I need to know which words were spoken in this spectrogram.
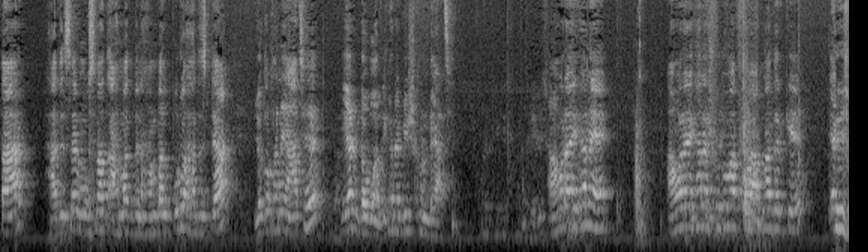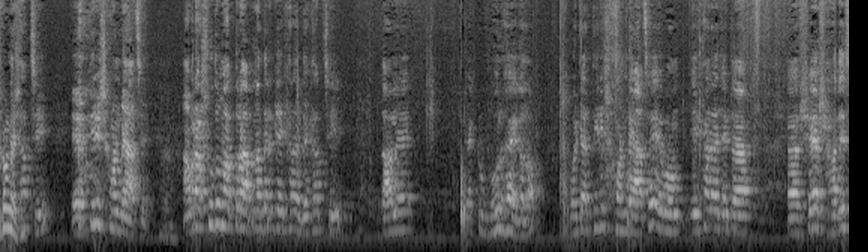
তার হাদিসের মুসনাদ আহমদ বিন হাম্বাল পুরো হাদিসটা যতখানি আছে এর ডবল এখানে বিশ খন্ডে আছে। আমরা এখানে আমরা এখানে শুধুমাত্র আপনাদেরকে একটু 30 খণ্ডে? দেখাচ্ছি তিরিশ খন্ডে আছে। আমরা শুধুমাত্র আপনাদেরকে এখানে দেখাচ্ছি তাহলে একটু ভুল হয়ে গেল। ওইটা তিরিশ খন্ডে আছে এবং এখানে যেটা শেষ হাদিস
